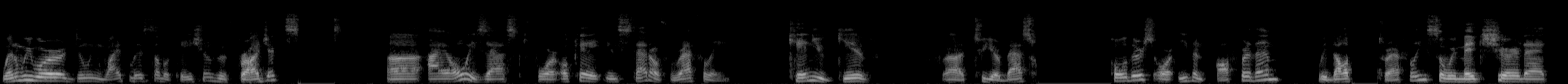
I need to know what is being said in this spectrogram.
when we were doing whitelist allocations with projects uh, i always asked for okay instead of raffling can you give uh, to your best holders or even offer them without raffling? So we make sure that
